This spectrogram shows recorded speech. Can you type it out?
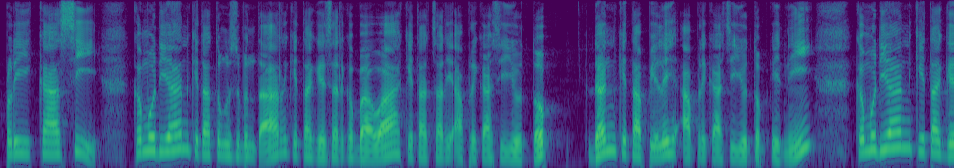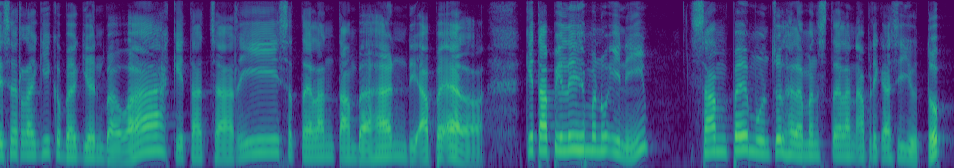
aplikasi. Kemudian kita tunggu sebentar, kita geser ke bawah, kita cari aplikasi YouTube dan kita pilih aplikasi YouTube ini. Kemudian kita geser lagi ke bagian bawah, kita cari setelan tambahan di APL. Kita pilih menu ini sampai muncul halaman setelan aplikasi YouTube.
